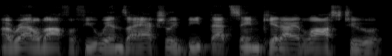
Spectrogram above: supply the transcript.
I rattled off a few wins. I actually beat that same kid I had lost to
